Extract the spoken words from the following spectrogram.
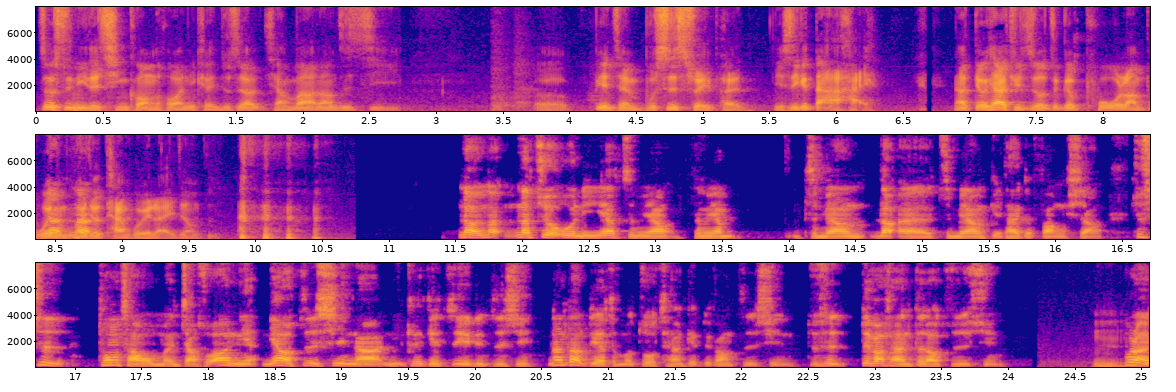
这是你的情况的话，你可能就是要想办法让自己，呃，变成不是水盆，你是一个大海，然后丢下去之后，这个波浪不会那么快就弹回来，这样子。那那那就有问你要怎么样？怎么样？怎么样让呃？怎么样给他一个方向？就是通常我们讲说啊，你你要有自信啊，你可以给自己一点自信。那到底要怎么做才能给对方自信？就是对方才能得到自信。嗯，不然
